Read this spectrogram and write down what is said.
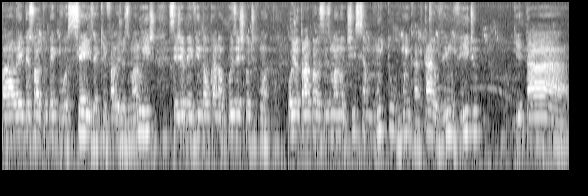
Fala aí pessoal, tudo bem com vocês? Aqui fala Josimar Luiz. Seja bem-vindo ao canal Coisas que eu te conto. Hoje eu trago para vocês uma notícia muito ruim, cara. Cara, eu vi um vídeo que tá,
